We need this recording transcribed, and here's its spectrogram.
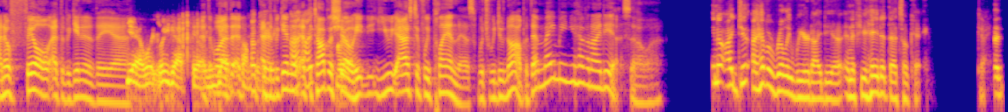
I I know Phil at the beginning of the uh, Yeah, what, what you got, Phil? At the, well, at, the, something. at the beginning, I- at the top of the show, Right. he you asked if we plan this, which we do not, but that may mean you have an idea. So, uh, You know, I do. I have a really weird idea, and if you hate it, that's okay. Okay. But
